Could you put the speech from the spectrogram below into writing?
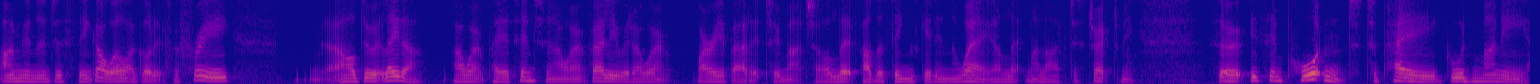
I'm going to just think, oh, well, I got it for free. I'll do it later. I won't pay attention. I won't value it. I won't worry about it too much. I'll let other things get in the way. I'll let my life distract me. So it's important to pay good money,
